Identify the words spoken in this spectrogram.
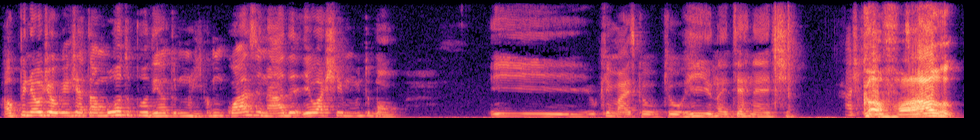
a opinião de alguém que já tá morto por dentro, não ri com quase nada, eu achei muito bom. E o que mais que eu, que eu rio na internet? Acho que Cavalo!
